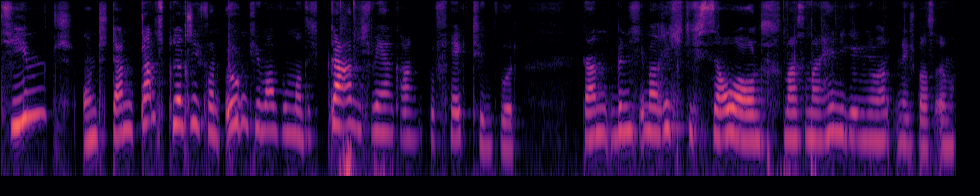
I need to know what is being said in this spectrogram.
teamt und dann ganz plötzlich von irgendjemand, wo man sich gar nicht wehren kann, gefaked teamt wird, dann bin ich immer richtig sauer und schmeiße mein Handy gegen jemanden. Nee, Spaß immer.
